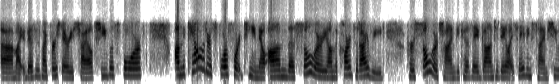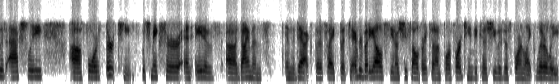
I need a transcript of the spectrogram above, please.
uh my this is my first aries child. She was four on the calendar it's 414 now on the solar on the cards that i read her solar time because they've gone to daylight savings time she was actually uh 413 which makes her an eight of uh diamonds in the deck. But it's like but to everybody else you know she celebrates it on 414 because she was just born like literally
